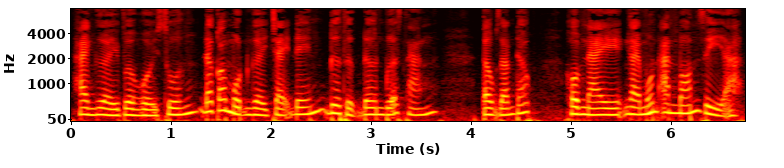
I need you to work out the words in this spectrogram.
Hai người vừa ngồi xuống, đã có một người chạy đến đưa thực đơn bữa sáng. Tổng giám đốc, hôm nay ngài muốn ăn món gì ạ? À?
